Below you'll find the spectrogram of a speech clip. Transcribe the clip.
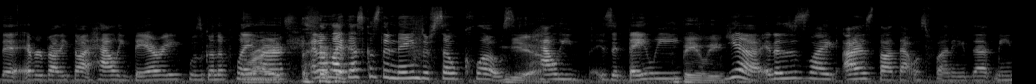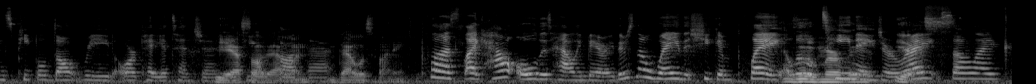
that everybody thought Halle Berry was going to play her, and I'm like, that's because their names are so close. Yeah. Halle, is it Bailey? Bailey. Yeah, it was just like I just thought that was funny. That means people don't read or pay attention. Yeah, I saw that one. That. That. was funny. Plus, like, how old is Halle Berry? There's no way that she can play a Little little, teenager, right? So, like,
